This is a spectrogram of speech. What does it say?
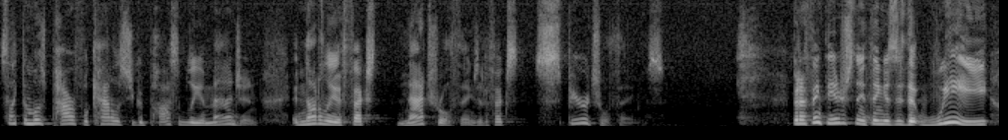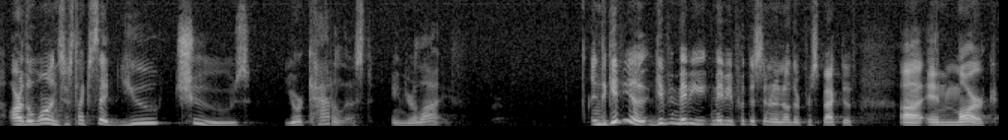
It's like the most powerful catalyst you could possibly imagine. It not only affects natural things, it affects spiritual things. But I think the interesting thing is, is that we are the ones, just like I said, you choose your catalyst in your life. And to give you, a, give you maybe, maybe put this in another perspective, uh, in Mark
